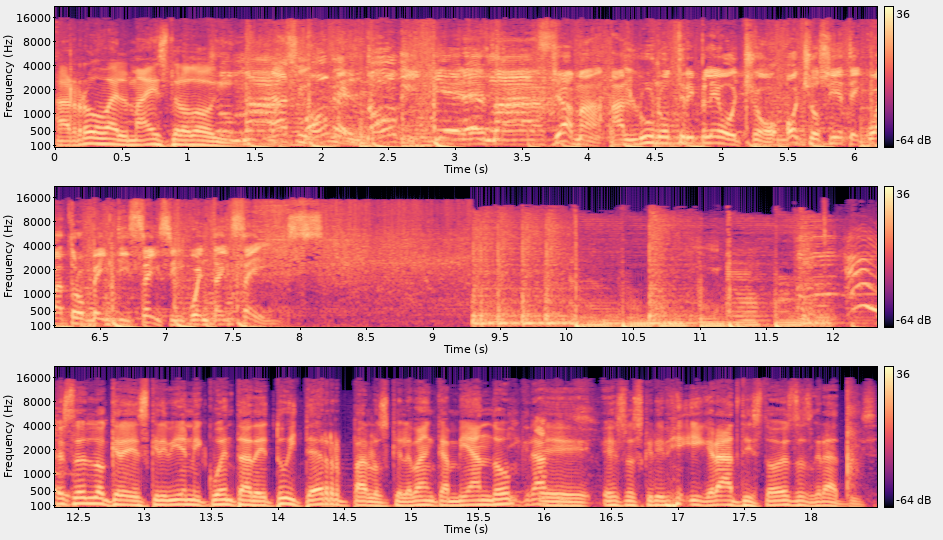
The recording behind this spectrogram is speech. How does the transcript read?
Arroba el maestro Doggy. Más con el doggy quieres más. Llama al 1 triple 874 2656. Esto es lo que escribí en mi cuenta de Twitter para los que le van cambiando. Eh, eso escribí y gratis, todo esto es gratis.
